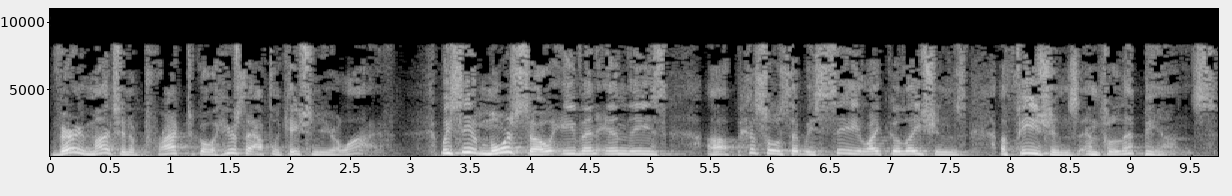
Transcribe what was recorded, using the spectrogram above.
very much in a practical, here's the application to your life. We see it more so even in these uh, epistles that we see like Galatians, Ephesians, and Philippians.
